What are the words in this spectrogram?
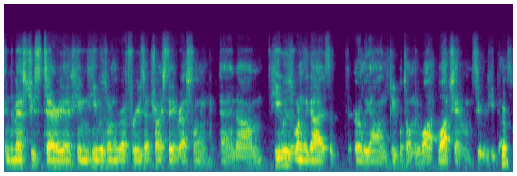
in the Massachusetts area. He, he was one of the referees at Tri State Wrestling. And um, he was one of the guys that early on people told me, watch, watch him and see what he does.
